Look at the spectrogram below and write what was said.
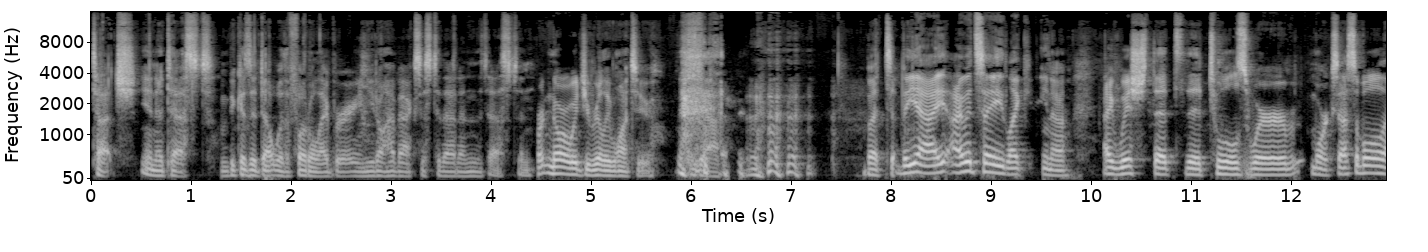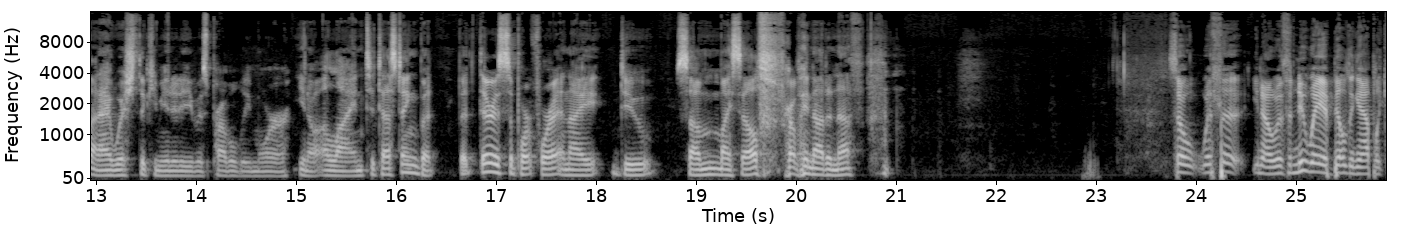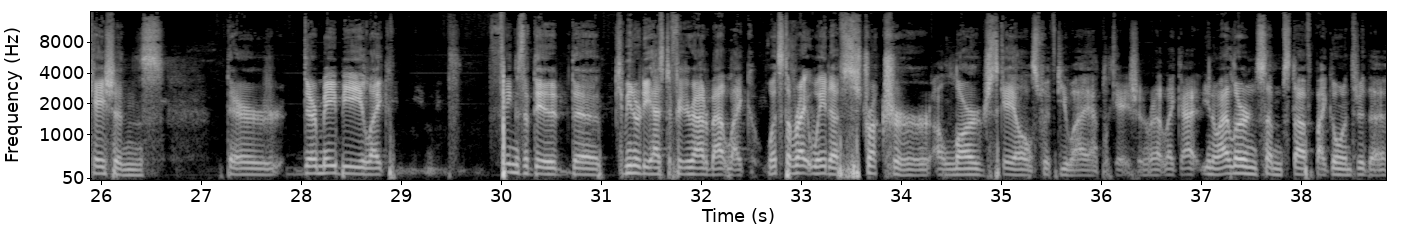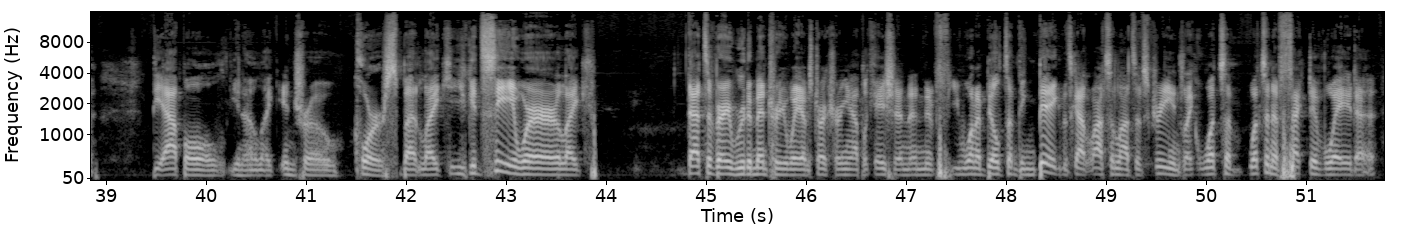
touch in a test because it dealt with a photo library and you don't have access to that in the test and nor would you really want to yeah. but but yeah I, I would say like you know i wish that the tools were more accessible and i wish the community was probably more you know aligned to testing but but there is support for it and i do some myself probably not enough So with a you know with a new way of building applications, there there may be like things that the the community has to figure out about like what's the right way to structure a large scale Swift UI application, right? Like I you know I learned some stuff by going through the the Apple you know like intro course, but like you could see where like that's a very rudimentary way of structuring an application. And if you want to build something big that's got lots and lots of screens, like what's a what's an effective way to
